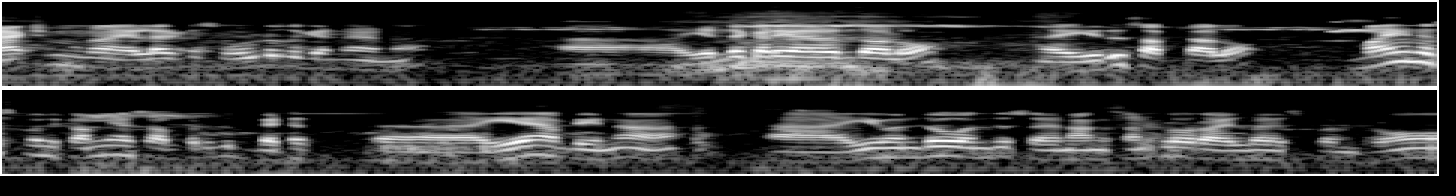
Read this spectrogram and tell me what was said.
மேக்ஸிமம் நான் எல்லாருக்கிட்ட சொல்கிறதுக்கு என்னென்னா எந்த கடையாக இருந்தாலும் எது சாப்பிட்டாலும் மைனஸ் கொஞ்சம் கம்மியாக சாப்பிட்றது பெட்டர் ஏன் அப்படின்னா ஈவன் தோ வந்து நாங்கள் சன்ஃப்ளவர் ஆயில் தான் யூஸ் பண்ணுறோம்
